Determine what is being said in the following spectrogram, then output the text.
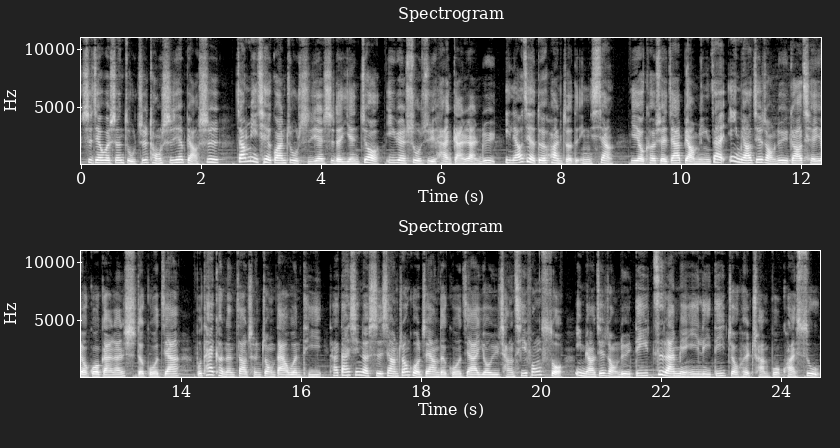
世界卫生组织同时也表示，将密切关注实验室的研究、医院数据和感染率，以了解对患者的影响。也有科学家表明，在疫苗接种率高且有过感染史的国家，不太可能造成重大问题。他担心的是，像中国这样的国家，由于长期封锁、疫苗接种率低、自然免疫力低，就会传播快速。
